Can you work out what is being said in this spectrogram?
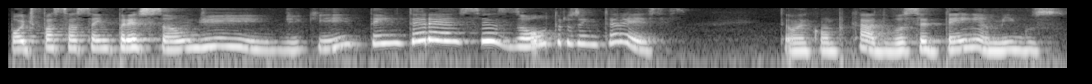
Pode passar essa impressão de, de que tem interesses, outros interesses. Então é complicado. Você tem amigos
